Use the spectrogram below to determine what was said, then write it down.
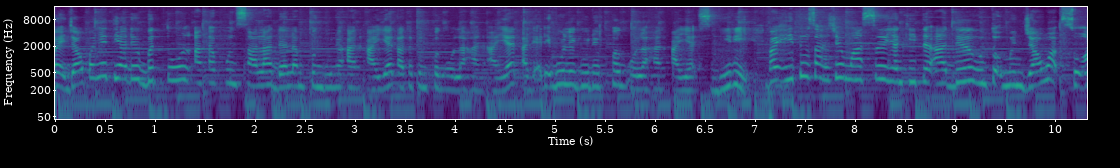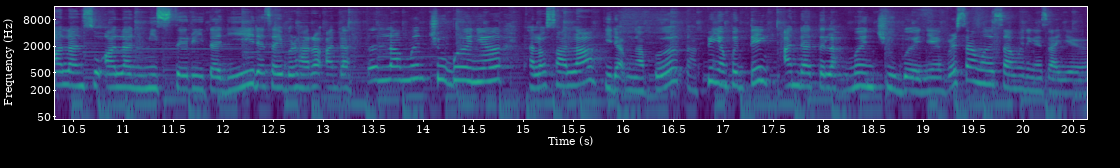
Baik, jawapannya tiada betul ataupun salah dalam penggunaan ayat ataupun pengolahan ayat. Adik-adik boleh guna pengolahan ayat sendiri. Baik, itu sahaja masa yang kita ada untuk menjawab soalan-soalan misteri tadi dan saya berharap anda telah mencubanya. Kalau salah, tidak mengapa. Tapi yang penting anda telah mencubanya bersama-sama dengan saya.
